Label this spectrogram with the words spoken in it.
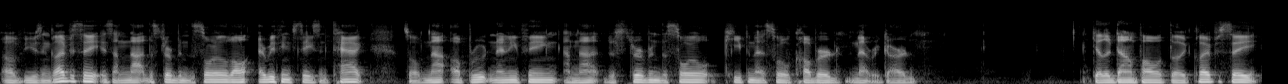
of using glyphosate is I'm not disturbing the soil at all. Everything stays intact, so I'm not uprooting anything. I'm not disturbing the soil, keeping that soil covered in that regard. The other downfall with the glyphosate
